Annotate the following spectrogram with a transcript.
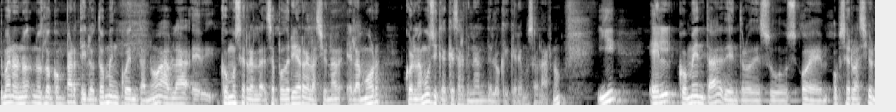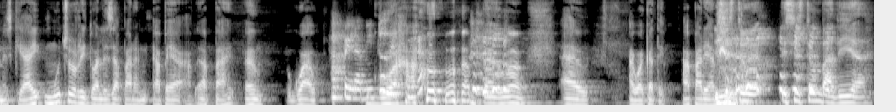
bueno, nos lo comparte y lo toma en cuenta, ¿no? Habla eh, cómo se, se, podría relacionar el amor con la música, que es al final de lo que queremos hablar, ¿no? Y él comenta dentro de sus eh, observaciones que hay muchos rituales de aparamiento. wow. Aperamiento. Wow. aguacate. Apareamiento. Hiciste, un badía.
